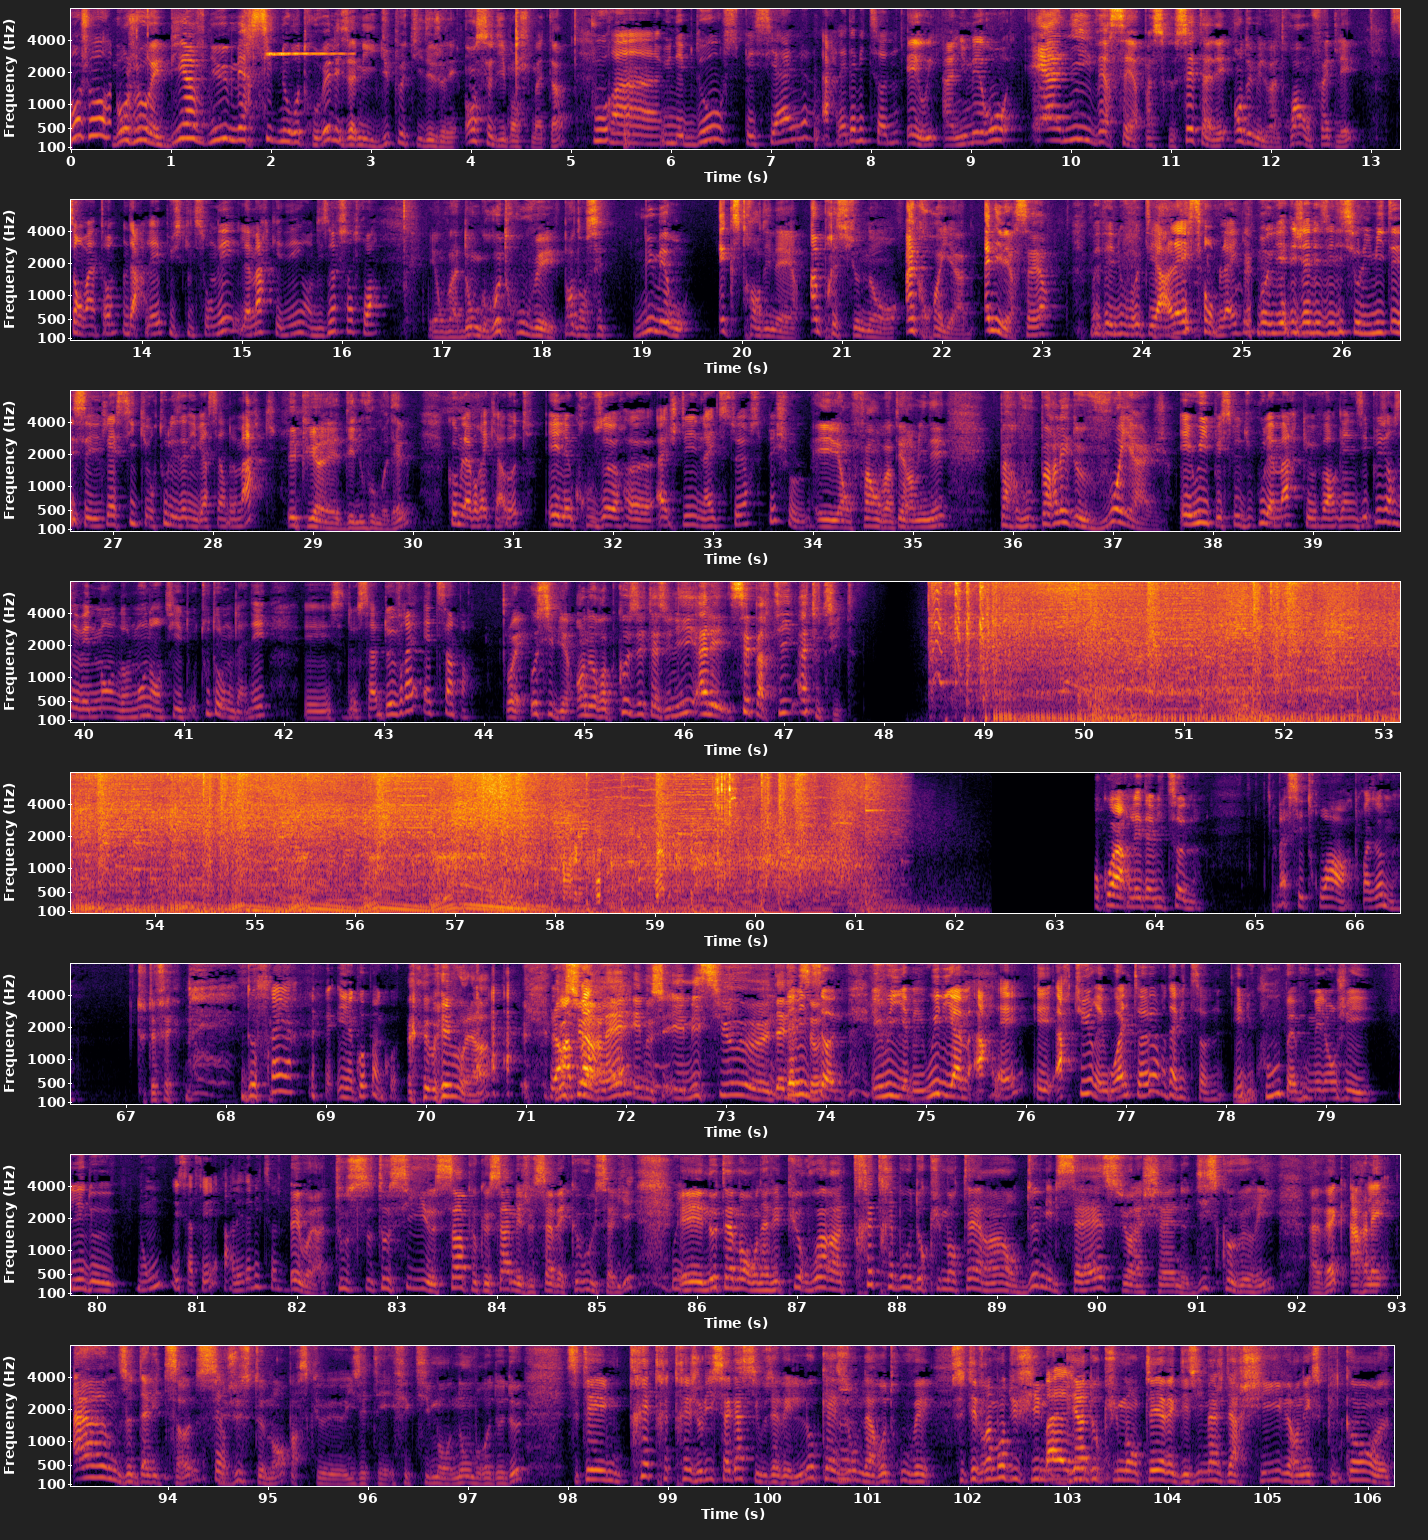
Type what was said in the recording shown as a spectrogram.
Bonjour Bonjour et bienvenue, merci de nous retrouver les amis du petit déjeuner en ce dimanche matin. pour un- une hebdo spéciale Harley Davidson. Et oui, un numéro anniversaire parce que cette année, en 2023, on fête les... 120 ans d'Harley puisqu'ils sont nés, la marque est née en 1903. Et on va donc retrouver pendant ce numéro extraordinaire, impressionnant, incroyable, anniversaire, Bah, des nouveautés Harley sans blague. Bon, il y a déjà des éditions limitées, c'est classique pour tous les anniversaires de marque, et puis euh, des nouveaux modèles. comme la Breakout et le Cruiser euh, HD Nightster Special. Et enfin, on va terminer par vous parler de voyage. Et oui, parce que du coup la marque va organiser plusieurs événements dans le monde entier tout- au long de l'année et ça devrait être sympa. Ouais, aussi bien en Europe qu'aux États-Unis. Allez, c'est parti, à tout de suite. Pourquoi Harley Davidson? Bah, C'est trois, trois hommes, Tout à fait. deux frères et un copain quoi. oui, voilà. Alors monsieur après- Harley et, monsieur, et messieurs euh, Davidson. Davidson. Et oui, il y avait William Harley et Arthur et Walter Davidson. Et du coup, bah, vous mélangez les deux noms et ça fait Harley Davidson. Et voilà, tout aussi euh, simple que ça, mais je savais que vous le saviez. Oui. Et notamment, on avait pu revoir un très très beau documentaire hein, en 2016 sur la chaîne Discovery avec Harley and the Davidsons, justement, parce qu'ils étaient effectivement au nombre de deux. C'était une très très très jolie saga si vous avez l'occasion de la retrouver. C'était vraiment du film Bah, bien euh, documenté avec des images d'archives en expliquant euh,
